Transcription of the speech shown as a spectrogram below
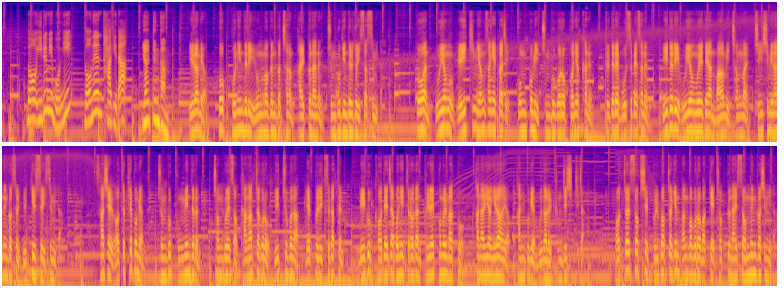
너 이름이 뭐니? 너는 닭이다. 열등감. 이라며 꼭 본인들이 욕먹은 것처럼 발끈하는 중국인들도 있었습니다. 또한 우영우 메이킹 영상에까지 꼼꼼히 중국어로 번역하는 그들의 모습에서는 이들이 우영우에 대한 마음이 정말 진심이라는 것을 느낄 수 있습니다. 사실 어떻게 보면 중국 국민들은 정부에서 강압적으로 유튜브나 넷플릭스 같은 미국 거대 자본이 들어간 플랫폼을 막고 판할령이라 하여 한국의 문화를 금지시키자 어쩔 수 없이 불법적인 방법으로밖에 접근할 수 없는 것입니다.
